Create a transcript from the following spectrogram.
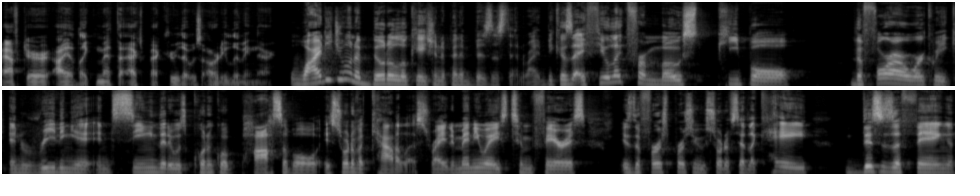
after I had like met the expat crew that was already living there. Why did you want to build a location dependent business then, right? Because I feel like for most people, the four hour work week and reading it and seeing that it was quote unquote possible is sort of a catalyst, right? In many ways, Tim Ferriss is the first person who sort of said, like, hey, this is a thing.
